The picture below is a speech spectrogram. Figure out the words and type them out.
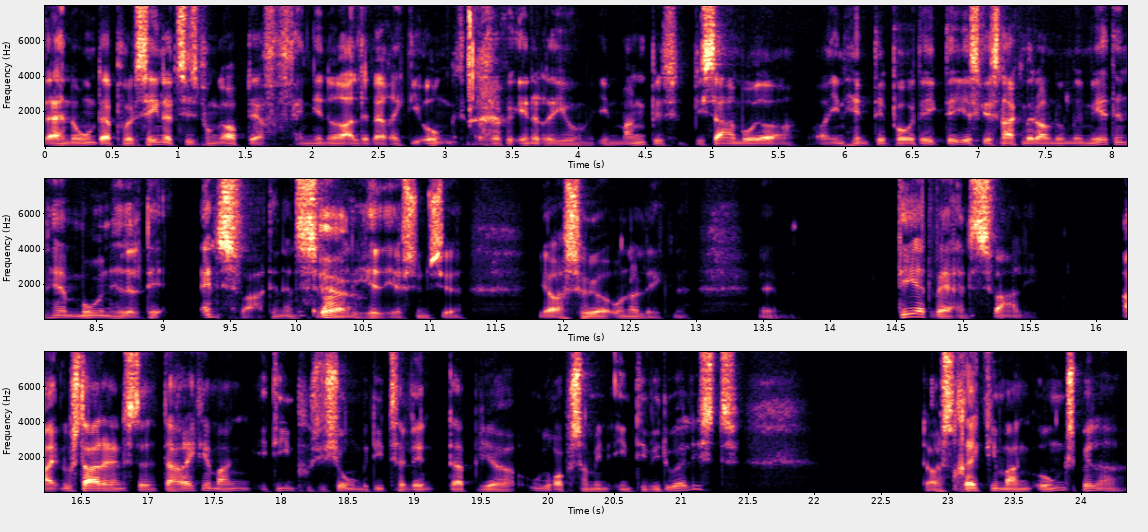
der er nogen, der på et senere tidspunkt opdager, for fanden, jeg nåede aldrig at være rigtig ung, og så ender det jo i en mange bizarre måder at, at indhente det på. Det er ikke det, jeg skal snakke med dig om nu, men mere den her modenhed, eller det ansvar, den ansvarlighed, ja. jeg synes, jeg, jeg også hører underliggende. Det at være ansvarlig, Nej, nu starter et andet sted. Der er rigtig mange i din position med dit talent, der bliver udråbt som en individualist. Der er også rigtig mange unge spillere,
